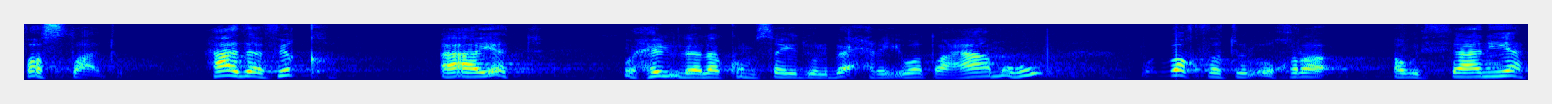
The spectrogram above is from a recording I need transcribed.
فاصطادوا. هذا فقه آية أحل لكم صيد البحر وطعامه. والوقفة الأخرى أو الثانية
